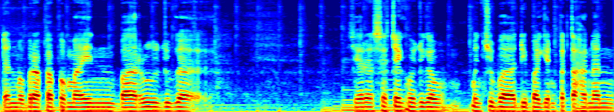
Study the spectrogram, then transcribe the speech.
dan beberapa pemain baru juga saya rasa Cengho juga mencuba di bagian pertahanan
